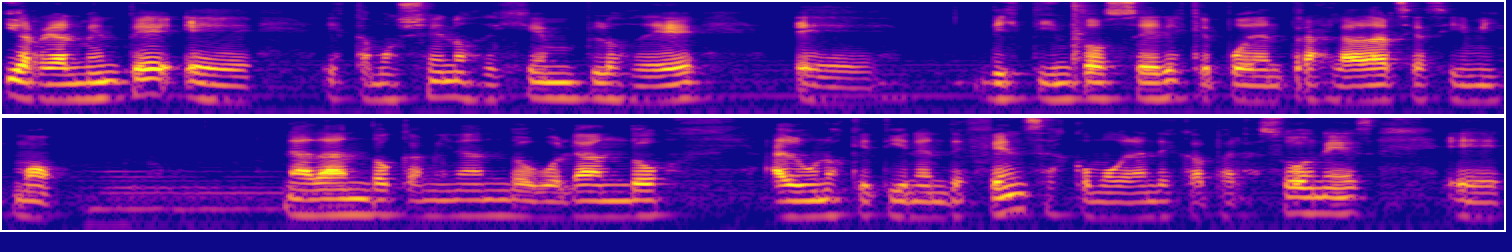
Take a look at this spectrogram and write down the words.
y realmente eh, estamos llenos de ejemplos de eh, distintos seres que pueden trasladarse a sí mismos nadando, caminando, volando, algunos que tienen defensas como grandes caparazones. Eh,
